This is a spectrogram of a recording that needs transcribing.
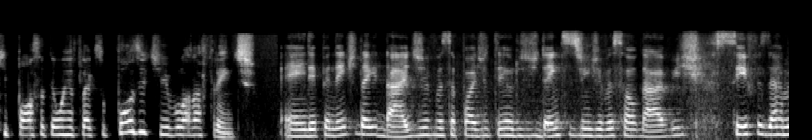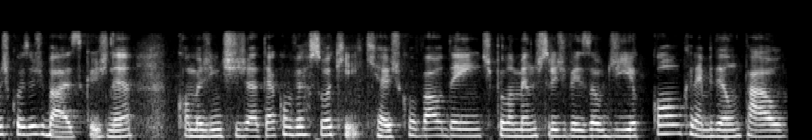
que possa ter um reflexo positivo lá na frente. É, independente da idade, você pode ter os dentes e gengivas saudáveis se fizermos coisas básicas, né? Como a gente já até conversou aqui, que é escovar o dente pelo menos três vezes ao dia com creme dental,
